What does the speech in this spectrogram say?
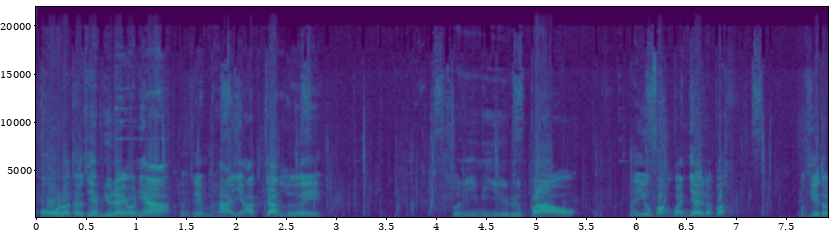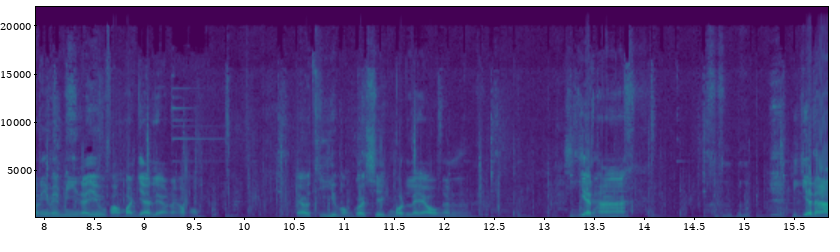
โอ้โหแล้วโทเทมอยู่ไหนวะเนี่ย โทเทมหายากจัดเลย ตัวนี้มีหรือเปล่า น่าอยู่ฝั่งบ้านใหญ่แล้วปะโอเคตรงนี้ไม่มีน่าอยู่ฝั่งบ้านใหญ่แล้วนะครับผม LT ผมก็เช็คหมดแล้วงั้น ขี้เกียจหา ขี้เกียจหา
